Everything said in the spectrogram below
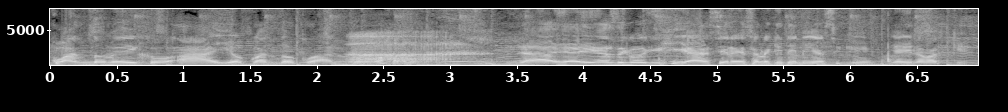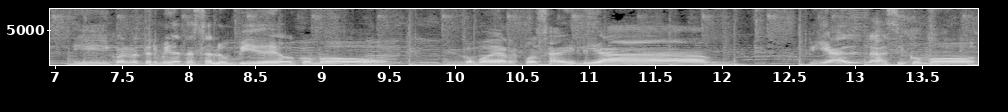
¿Cuándo me dijo? Ay, yo, ¿cuándo, cuándo? ya, y ahí hace como que dije, ya, si era esa la que tenía, así que y ahí la marqué. Y cuando termina te sale un video como, como de responsabilidad vial, así como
